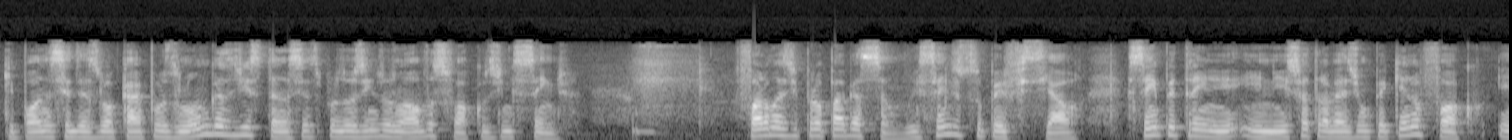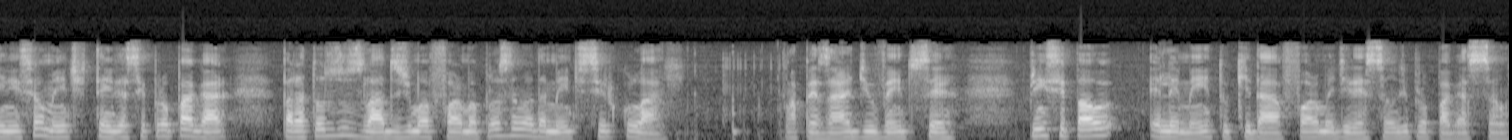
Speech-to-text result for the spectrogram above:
que podem se deslocar por longas distâncias, produzindo novos focos de incêndio. Formas de propagação. O incêndio superficial sempre tem início através de um pequeno foco e inicialmente tende a se propagar para todos os lados de uma forma aproximadamente circular. Apesar de o vento ser principal elemento que dá a forma e direção de propagação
